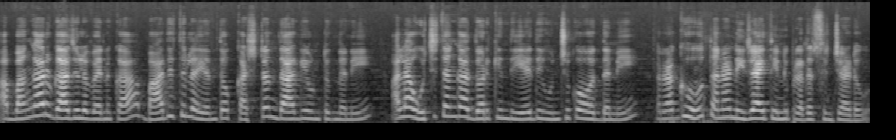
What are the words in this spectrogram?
ఆ బంగారు గాజుల వెనుక బాధితుల ఎంతో కష్టం దాగి ఉంటుందని అలా ఉచితంగా దొరికింది ఏది ఉంచుకోవద్దని రఘు తన నిజాయితీని ప్రదర్శించాడు.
